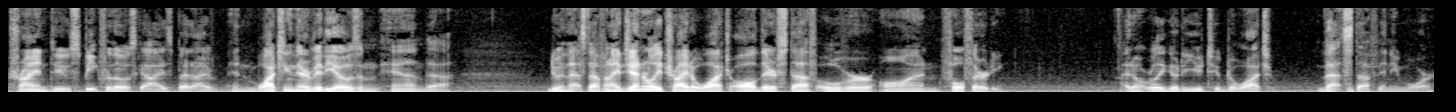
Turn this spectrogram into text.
trying to speak for those guys, but I've been watching their videos and and uh, doing that stuff, and I generally try to watch all their stuff over on Full 30 I don't really go to YouTube to watch that stuff anymore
